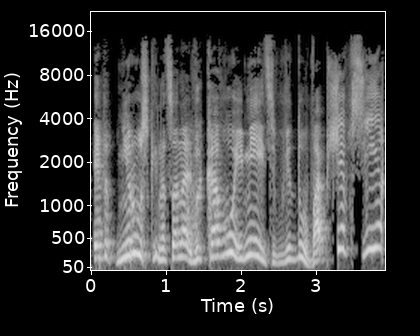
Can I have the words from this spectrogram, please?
Это не русская национальность. Вы кого имеете в виду? Вообще всех?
